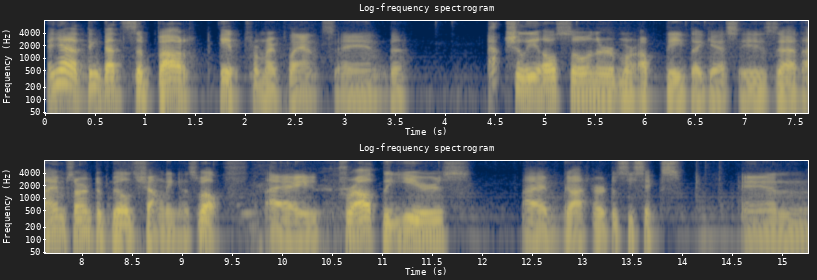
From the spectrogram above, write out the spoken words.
And yeah, I think that's about it for my plans. And uh, actually, also another more update, I guess, is that I'm starting to build Xiangling as well. I throughout the years, I've got her to C6, and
